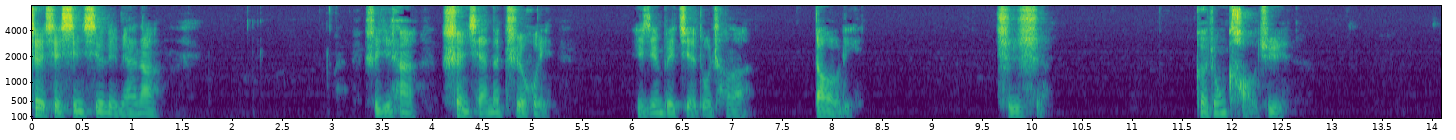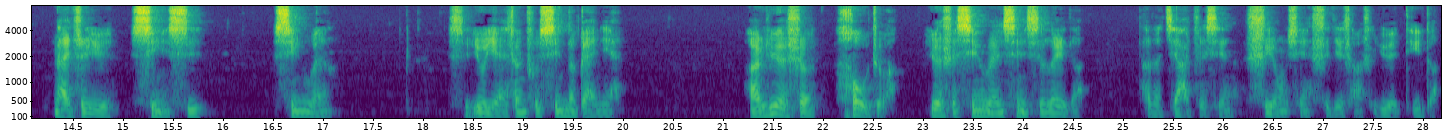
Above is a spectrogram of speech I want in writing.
这些信息里面呢？实际上，圣贤的智慧已经被解读成了道理、知识、各种考据，乃至于信息、新闻，又衍生出新的概念。而越是后者，越是新闻信息类的，它的价值性、适用性实际上是越低的。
